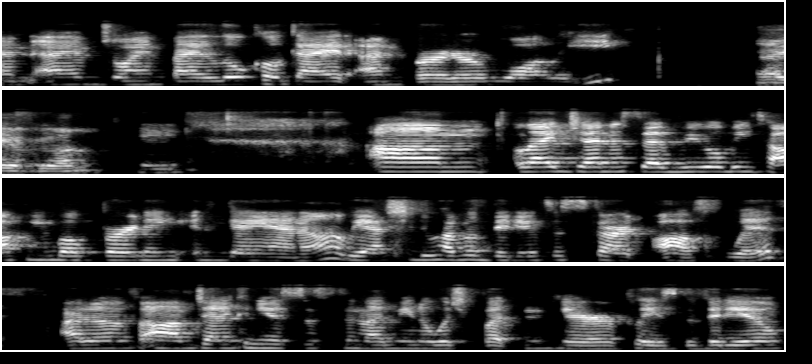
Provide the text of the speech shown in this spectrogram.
and I am joined by local guide and birder Wally. Hi, everyone. Hey. Um, like Jenna said, we will be talking about birding in Guyana. We actually do have a video to start off with. I don't know if um, Jenna, can you assist and let me know which button here plays the video?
